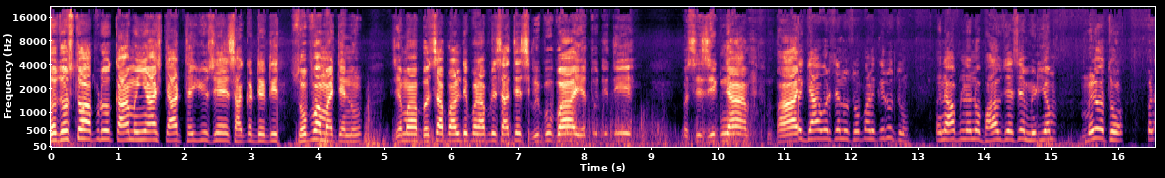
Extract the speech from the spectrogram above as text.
તો દોસ્તો, આપણું કામ અહીંયા સ્ટાર્ટ થઈ ગયું છે સાકરટેટી સોંપવા માટેનું, જેમાં બસા પાલટી પણ આપણી સાથે. વિભુભાઈ હેતુ દીદી પછી જીજ્ઞા ભાઈ. ગયા વર્ષેનું સોંપણ કર્યું હતું અને આપણે એનો ભાવ જે છે મીડિયમ મળ્યો હતો. પણ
